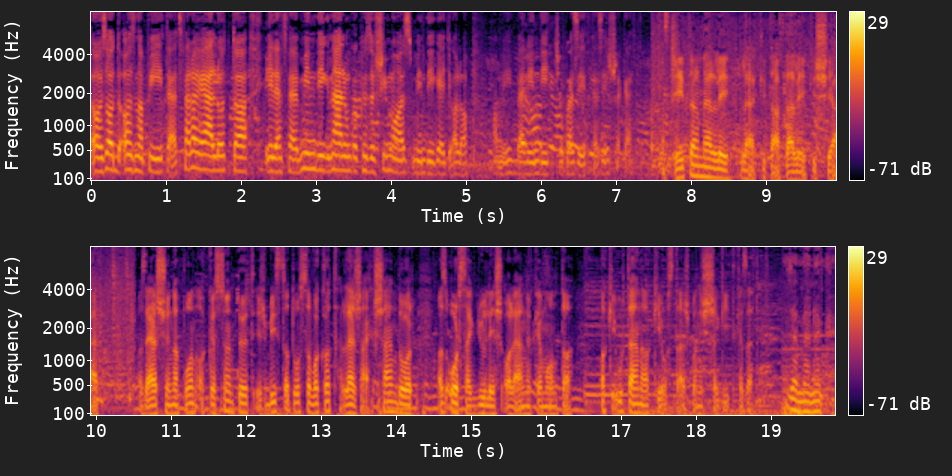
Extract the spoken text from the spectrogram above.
az aznapi ételt felajánlotta, illetve mindig nálunk a közös ima az mindig egy alap, ami belindítjuk az étkezéseket. Az étel mellé lelki táplálék is jár. Az első napon a köszöntőt és biztató szavakat Lezsák Sándor, az országgyűlés alelnöke mondta, aki utána a kiosztásban is segítkezett. Az embernek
